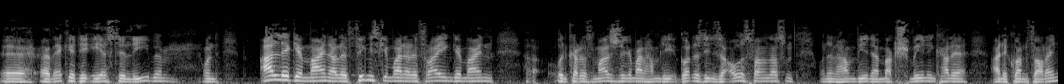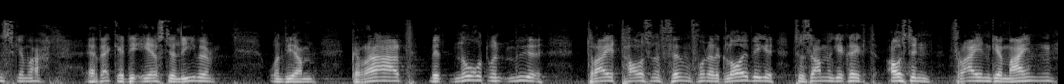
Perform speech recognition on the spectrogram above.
Äh, erwecke die erste Liebe. Und alle Gemeinden, alle Pfingstgemeinden, alle freien Gemeinden und charismatische Gemeinden haben die Gottesdienste ausfallen lassen. Und dann haben wir in der Max-Schmeling-Halle eine Konferenz gemacht. Erwecke die erste Liebe. Und wir haben gerade mit Not und Mühe 3500 Gläubige zusammengekriegt aus den freien Gemeinden.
